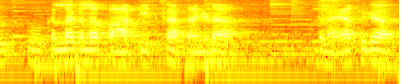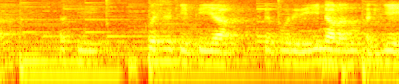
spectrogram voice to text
ਉਹ ਕੱਲਾ ਕੱਲਾ ਪਾਰਟ ਇਸ ਘਰ ਦਾ ਜਿਹੜਾ ਬਣਾਇਆ ਸੀਗਾ, ਅਸੀਂ ਕੋਸ਼ਿਸ਼ ਕੀਤੀ ਆ ਕਿ ਪੂਰੀ ਰੀਝ ਨਾਲ ਉਹਨੂੰ ਕਰੀਏ।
